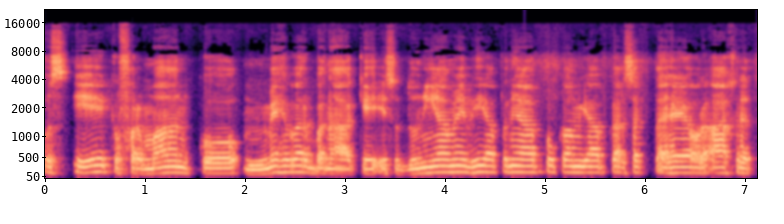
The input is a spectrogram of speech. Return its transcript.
उस एक फरमान को महवर बना के इस दुनिया में भी अपने आप को कामयाब कर सकता है और आखिरत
